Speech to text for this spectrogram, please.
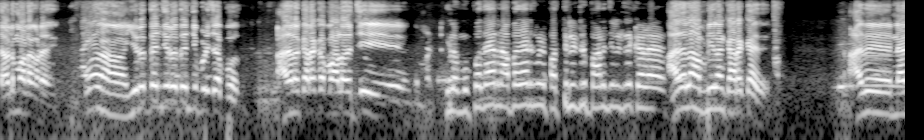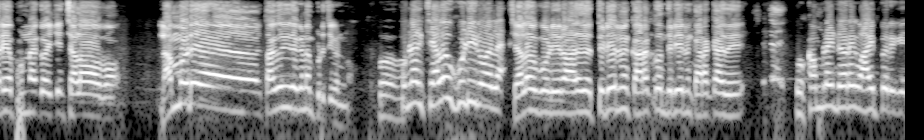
தடுமாடக்கூடாது போதும் இருபத்தஞ்சு இருபத்தஞ்சு பிடிச்சா போதும். அதுல கறக்க பாலை வச்சு. இல்ல முப்பதாயிரம் நாற்பதாயிரம் பத்து லிட்டர் பதினஞ்சு லிட்டர் க- அதெல்லாம் அப்படிலாம் கறக்காது. அது நிறைய புண்ணாக்கு வைக்கும் செலவாகும். நம்முடைய தகுதி தக்கன பிடிச்சிக்கணும். உனக்கு செலவு இல்ல செலவு கூடிரும். அது திடீர்னு கறக்கும் திடீர்னு கறக்காது. கம்ப்ளைண்ட் வரைக்கும் வாய்ப்பு இருக்கு.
